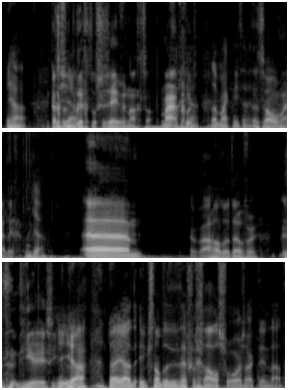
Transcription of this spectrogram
ja. Ik dacht dus dat de brug tussen 7 en 8 zat. Maar Ach, goed. dat maakt niet uit. Dat zal bij mij liggen. Ja. Um, waar hadden we het over? Hier is hij. Ja, nou ja, ik snap dat dit even chaos veroorzaakt inderdaad.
